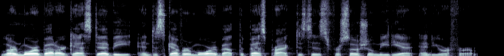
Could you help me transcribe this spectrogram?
learn more about our guest Debbie, and discover more about the best practices for social media and your firm.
